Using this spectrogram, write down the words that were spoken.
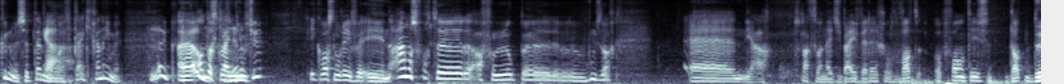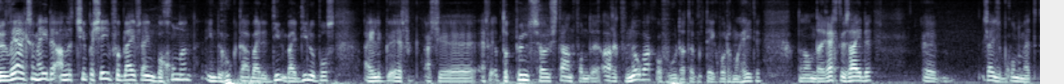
kunnen we in september ja. nog even een kijkje gaan nemen. Leuk. ander klein nieuwtje. Ik was nog even in Amersfoort de afgelopen woensdag. En ja, het er wel netjes bij verder. Wat opvallend is, dat de werkzaamheden aan het chimpansee-verblijf zijn begonnen in de hoek daar bij, de Dino, bij Dinobos. Eigenlijk, even, als je even op de punt zou staan van de Ark van Noach, of hoe dat ook tegenwoordig mag heten, dan aan de rechterzijde uh, zijn ze begonnen met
